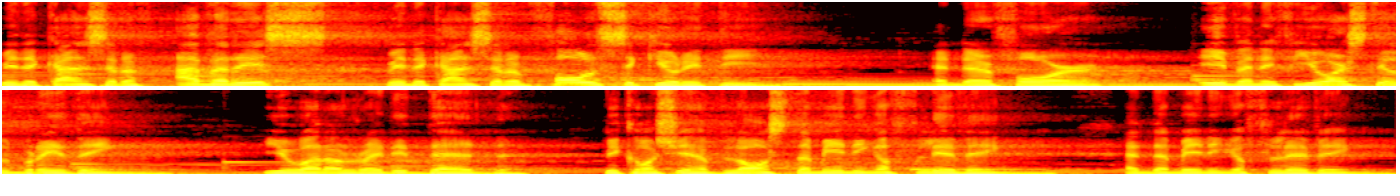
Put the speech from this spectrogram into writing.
with the cancer of avarice, with the cancer of false security. And therefore, even if you are still breathing, you are already dead because you have lost the meaning of living. And the meaning of living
